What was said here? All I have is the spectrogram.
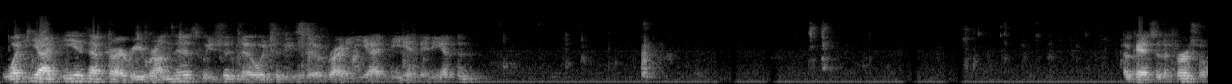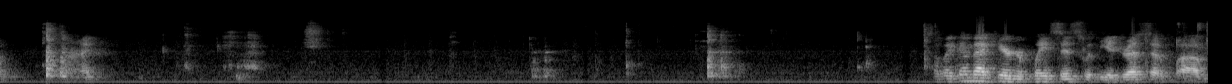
what EIP is after I rerun this, we should know which of these is overriding EIP, if any of them. Okay, so the first one, all right. So If I come back here and replace this with the address of um,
